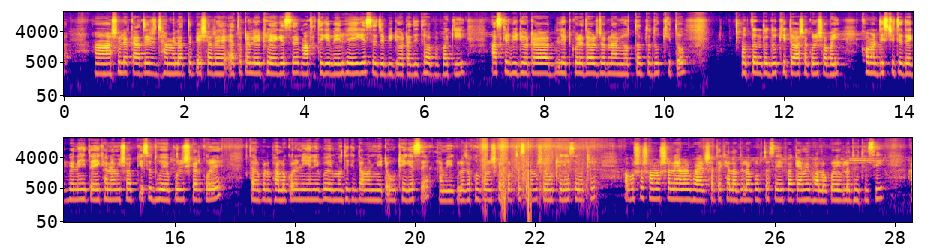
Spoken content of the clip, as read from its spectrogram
আসলে কাজের ঝামেলাতে প্রেশারে এতটা লেট হয়ে গেছে, মাথা থেকে বের হয়ে গেছে যে ভিডিওটা দিতে হবে বা কি। আজকের ভিডিওটা লেট করে দেওয়ার জন্য আমি অত্যন্ত দুঃখিত। অত্যন্ত দুঃখিত, আশা করি সবাই ক্ষমার দৃষ্টিতে দেখবেন। এই তো এখানে আমি সব কিছু ধুয়ে, পরিষ্কার করে, তারপর ভালো করে নিয়ে নেব। এর মধ্যে কিন্তু আমার মেয়েটা উঠে গেছে। আমি এগুলো যখন পরিষ্কার করতেছিলাম, সে উঠে গেছে, উঠে। অবশ্য সমস্যা নেই, আমার ভাইয়ের সাথে খেলাধুলা করতেছে, এই ফাঁকে আমি ভালো করে এগুলো ধুইতেছি।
